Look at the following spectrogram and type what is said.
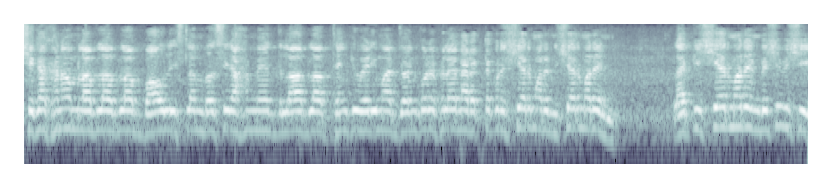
Shikha Khanam love love love, Baul, Islam, Basir Ahmed, love love thank you very much join করে ফেলেন আর একটা করে শেয়ার মারেন শেয়ার মারেন। লাইফটি শেয়ার মারেন, বেশি বেশি।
